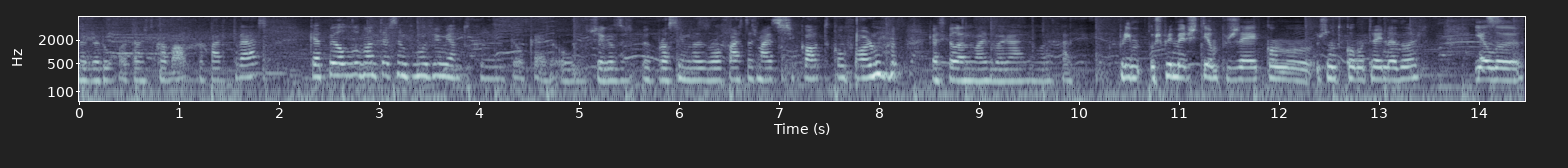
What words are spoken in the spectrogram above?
na garupa atrás do cavalo, para a parte de trás, que é para ele manter sempre o movimento que, que ele quer. Ou chegas, aproximas ou afastas mais o chicote conforme queres que ele ande mais devagar ou mais rápido. Os primeiros tempos é com, junto com o treinador? E ele.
